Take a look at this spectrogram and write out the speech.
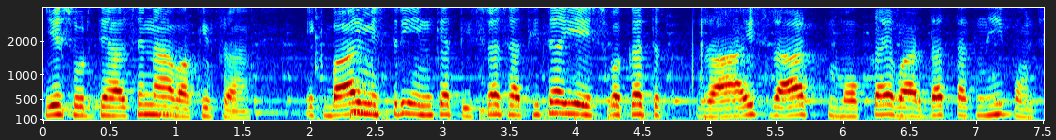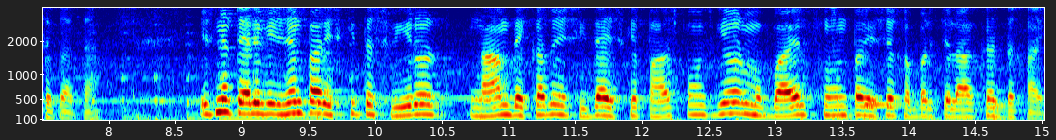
یہ صورتحال سے نا واقف رہا۔ اقبال مستری ان کا تیسرا ساتھی تھا۔ یہ اس وقت اس رات موقع واردات تک نہیں پہنچ سکا تھا۔ اس نے ٹیلی ویژن پر اس کی تصویر اور نام دیکھا تو یہ سیدھا اس کے پاس پہنچ گیا اور موبائل فون پر اسے خبر چلا کر دکھائی۔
